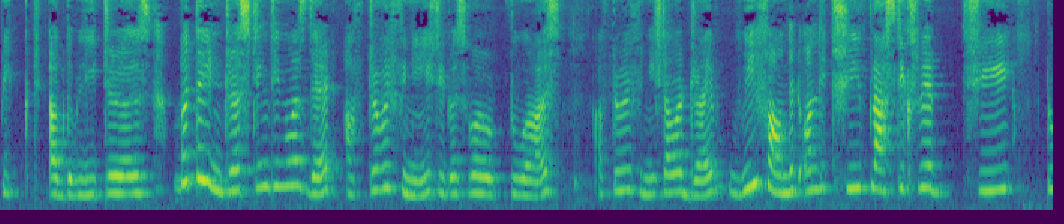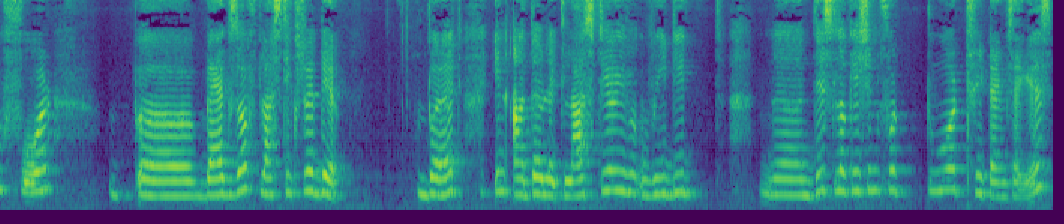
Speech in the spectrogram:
picked up the litters. But the interesting thing was that after we finished, it was for two hours. After we finished our drive, we found that only three plastics were three to four uh, bags of plastics were there. But in other like last year we did uh, this location for two or three times I guess.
